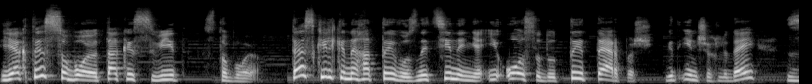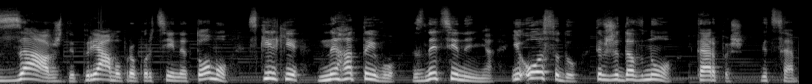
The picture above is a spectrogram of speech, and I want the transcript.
Як ти з собою, так і світ з тобою. Те, скільки негативу, знецінення і осуду ти терпиш від інших людей, завжди прямо пропорційне тому, скільки негативу, знецінення і осуду ти вже давно терпиш від себе.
